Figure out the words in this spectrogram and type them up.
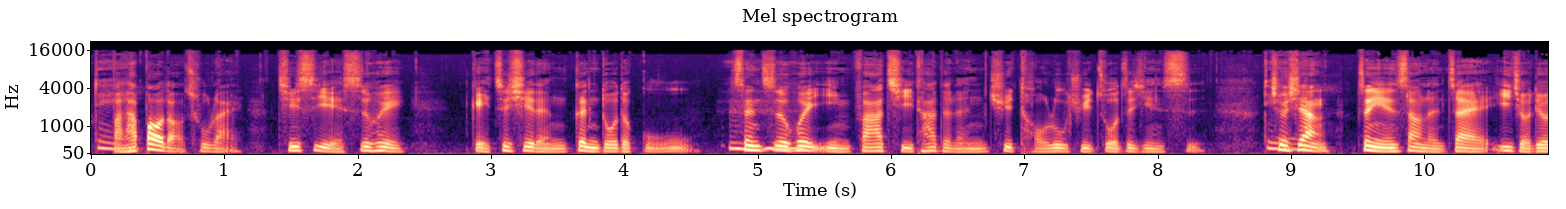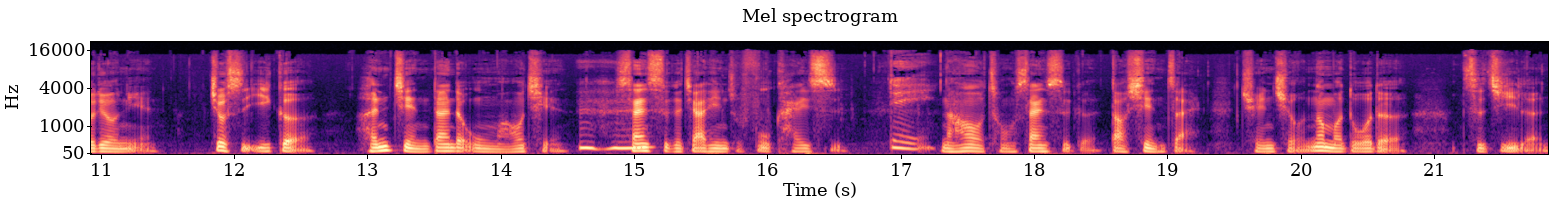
对，把它报道出来，其实也是会给这些人更多的鼓舞，嗯、甚至会引发其他的人去投入去做这件事。就像正言上人在一九六六年，就是一个很简单的五毛钱，嗯，三十个家庭主妇开始，对，然后从三十个到现在，全球那么多的慈济人，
